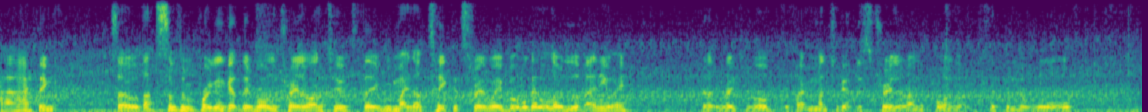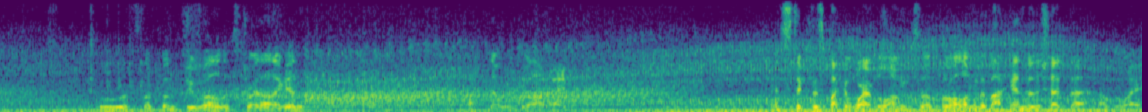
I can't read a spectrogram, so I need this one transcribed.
Uh, I think. So that's something we're probably going to get the rolling trailer onto today. We might not take it straight away, but we'll get it loaded up anyway. Get it ready to roll. If I manage to get this trailer around the corner, like clipping the wall. Ooh, that's not gone too well. Let's try that again. no, we'll go that way. Let's stick this back at where it belongs, up along the back end of the shed there, out of the way.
